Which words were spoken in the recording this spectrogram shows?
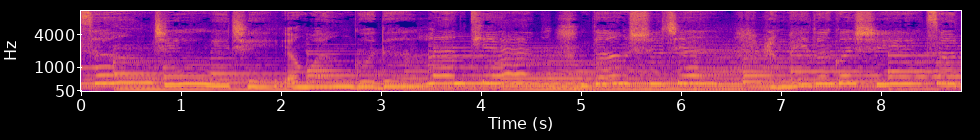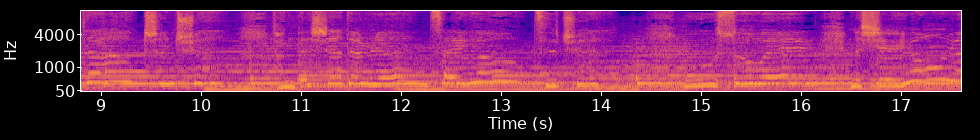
曾经一起仰望过的蓝每段关系走到成全，放得下的人才有自觉，无所谓那些永远。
